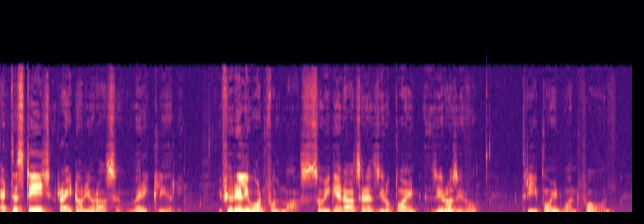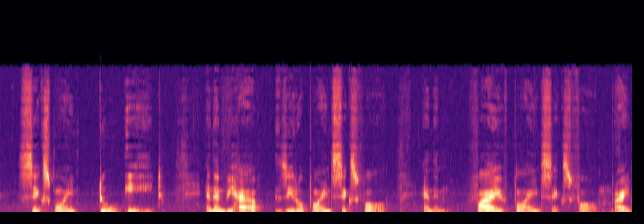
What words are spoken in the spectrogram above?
At this stage, write down your answer very clearly if you really want full marks. So we get answer as 0 0.00, 3.14, 6.28, and then we have 0 0.64 and then 5.64 right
